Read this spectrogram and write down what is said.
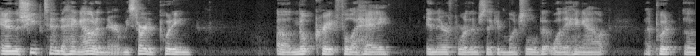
And the sheep tend to hang out in there. We started putting a milk crate full of hay in there for them so they can munch a little bit while they hang out. I put a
